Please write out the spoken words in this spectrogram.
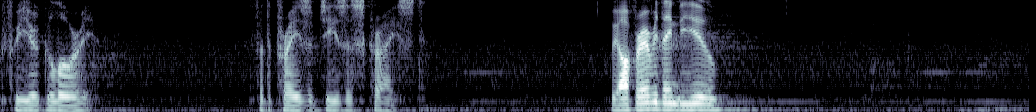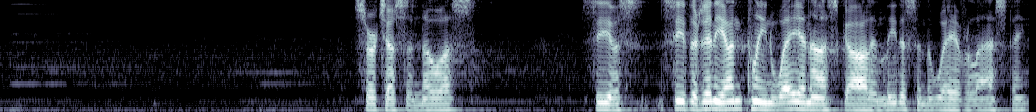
For your glory, for the praise of Jesus Christ. We offer everything to you. Search us and know us. See, us, see if there's any unclean way in us, God, and lead us in the way everlasting.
